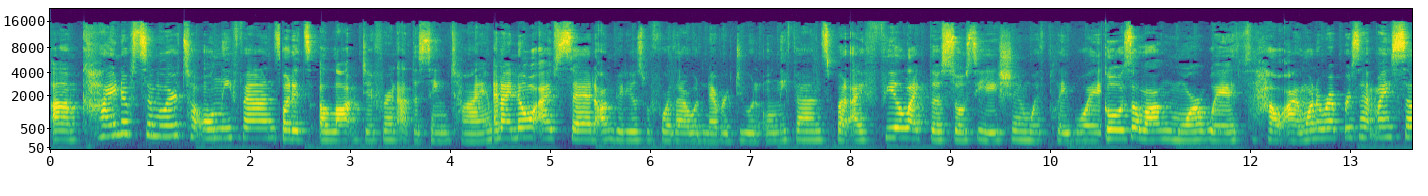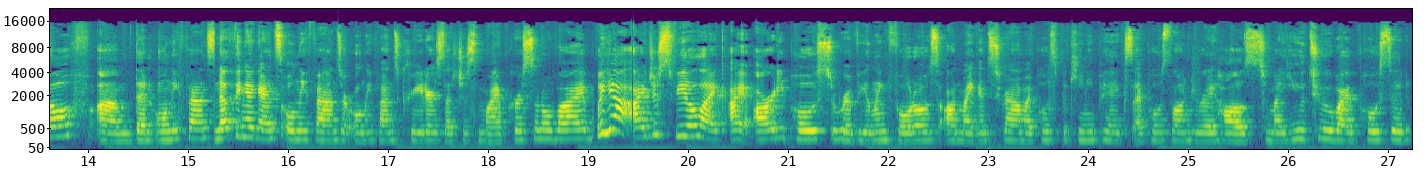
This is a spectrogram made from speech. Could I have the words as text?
um, kind of similar to OnlyFans but it's a lot different at the same time. And I know I've said on videos before that I would never do an OnlyFans but I feel like the association with Playboy Playboy goes along more with how I want to represent myself um, than OnlyFans. Nothing against OnlyFans or OnlyFans creators, that's just my personal vibe. But yeah, I just feel like I already post revealing photos on my Instagram. I post bikini pics, I post lingerie hauls to my YouTube. I posted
